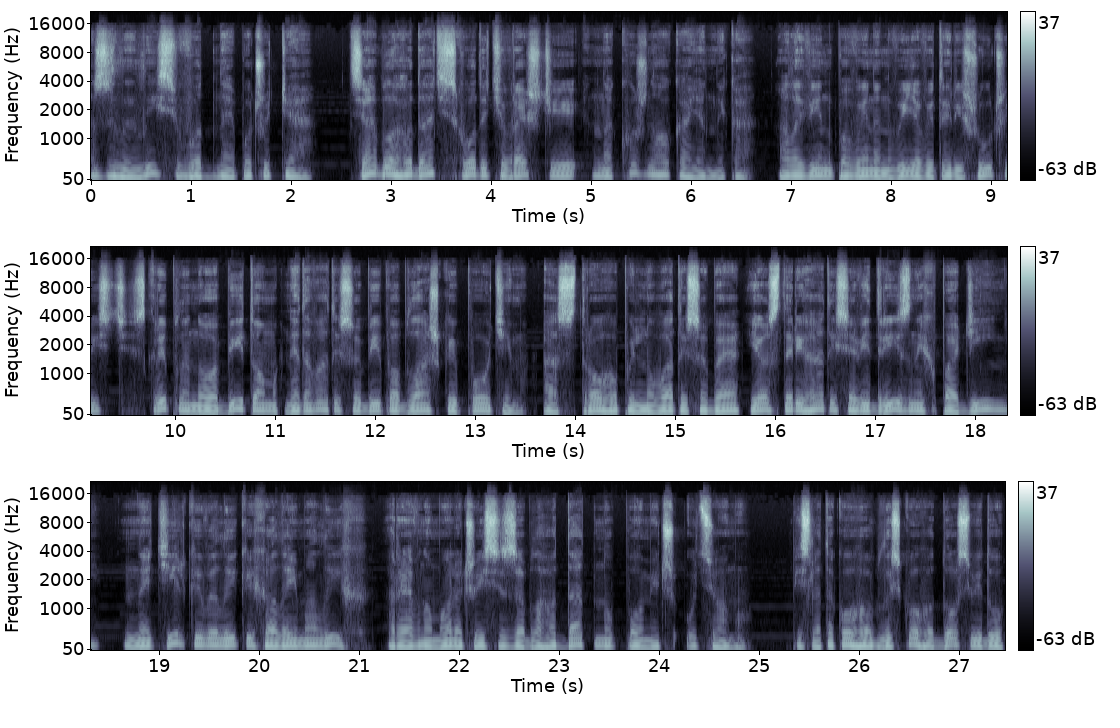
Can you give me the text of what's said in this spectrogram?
злились в одне почуття. Ця благодать сходить врешті на кожного каянника. Але він повинен виявити рішучість, скриплену обітом, не давати собі поблажки потім, а строго пильнувати себе і остерігатися від різних падінь, не тільки великих, але й малих, ревно молячись за благодатну поміч у цьому. Після такого близького досвіду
